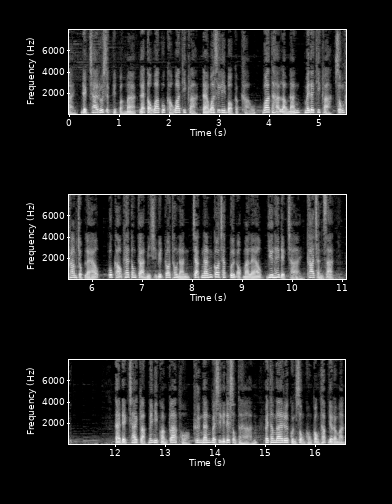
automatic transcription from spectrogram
ดๆ เด็กชายรู้สึกผิดหวังมาก และต่อว่าพวกเขาว่าขี้ขลาด แต่วาซิลีบอกกับเขา ว่าทหารเหล่านั้นไม่ได้ขี้ขลาด สงครามจบแล้ว พวกเขาแค่ต้องการมีชีวิตรอดเท่านั้น จากนั้นก็ชักปืนออกมาแล้ว ยื่นให้เด็กชายฆ่าฉันซะ แต่เด็กชายกลับไม่มีความกล้าพอ คืนนั้นวาซิลีได้ส่งทหาร ไปทำลายเรือขนส่งของกองทัพเยอรมัน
